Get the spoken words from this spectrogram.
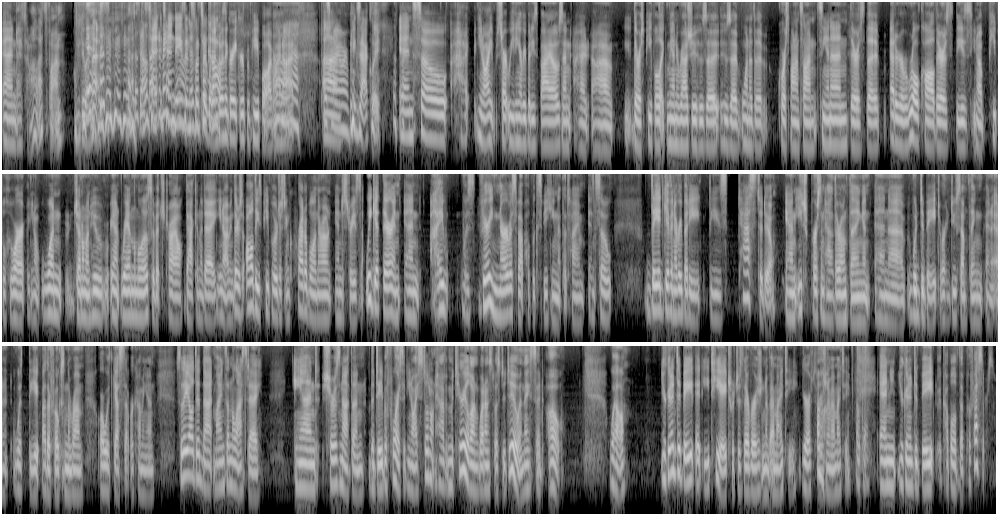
And I said, well, that's fun. I'm doing this. Sounds ten, good to me. 10 days No, in doesn't suck at Switzerland with a great group of people. Why Oh, not? yeah. Twist my Um, arm. Exactly. and so, I, you know, I start reading everybody's bios, and I, uh, there's people like Manu Raju, who's a who's a one of the correspondents on CNN. There's the editor of Roll Call. There's these, you know, people who are, you know, one gentleman who ran, ran the Milosevic trial back in the day. You know, I mean, there's all these people who are just incredible in their own industries. We get there, and and I was very nervous about public speaking at the time, and so they had given everybody these tasks to do, and each person had their own thing, and and uh, would debate or do something and, and with the other folks in the room or with guests that were coming in. So they all did that. Mine's on the last day, and sure as nothing, the day before, I said, you know, I still don't have material on what I'm supposed to do, and they said, oh, well. You're going to debate at ETH, which is their version of MIT, Europe's version of MIT. okay. And you're going to debate a couple of the professors.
